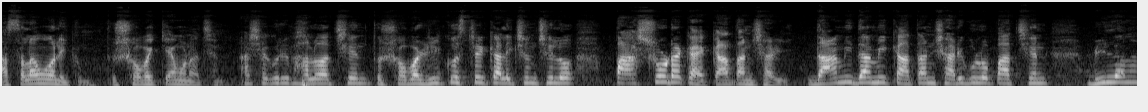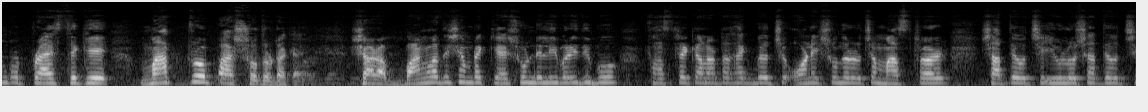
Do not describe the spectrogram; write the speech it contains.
আসসালামু আলাইকুম। তো সবাই কেমন আছেন? আশা করি ভালো আছেন। তো সবার রিকোয়েস্টের কালেকশন ছিল পাঁচশো টাকায় কাতান শাড়ি। দামি দামি কাতান শাড়িগুলো পাচ্ছেন বিল্লাল প্রাইস থেকে মাত্র পাঁচশত টাকায়। সারা বাংলাদেশে আমরা ক্যাশ অন ডেলিভারি দিব। ফার্স্টের কালারটা থাকবে হচ্ছে অনেক সুন্দর হচ্ছে মাস্টার সাথে হচ্ছে ইউলোর সাথে হচ্ছে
